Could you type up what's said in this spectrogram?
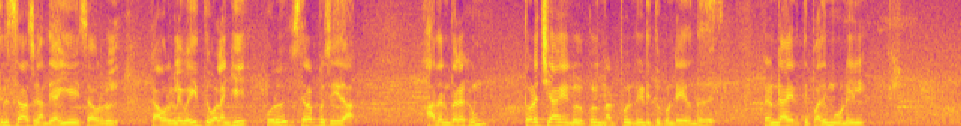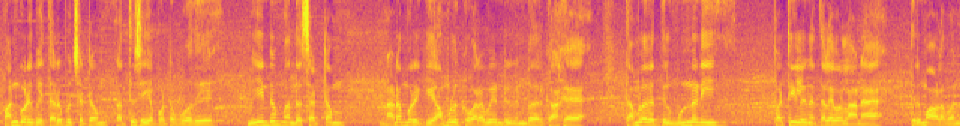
கிறிஸ்தாஸ் காந்தி ஐஏஎஸ் அவர்கள் அவர்களை வைத்து வழங்கி ஒரு சிறப்பு செய்தார். அதன் பிறகும் தொடர்ச்சியாக எங்களுக்குள் நட்பு நீடித்து கொண்டே இருந்தது. ரெண்டாயிரத்தி பதிமூணில் வன்கொடுமை தடுப்புச் சட்டம் ரத்து செய்யப்பட்ட போது மீண்டும் அந்த சட்டம் நடைமுறைக்கு அமுலுக்கு வர வேண்டும் என்பதற்காக தமிழகத்தில் முன்னணி பட்டியலின தலைவர்களான திருமாவளவன்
